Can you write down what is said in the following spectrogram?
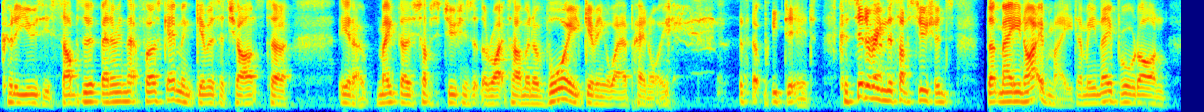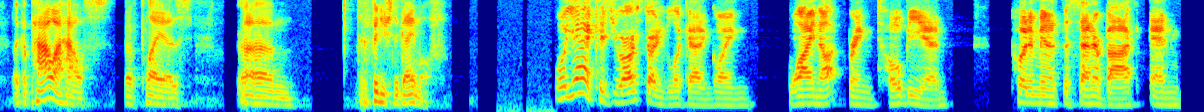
could have used his subs a bit better in that first game and give us a chance to, you know, make those substitutions at the right time and avoid giving away a penalty that we did, considering the substitutions that Man United made? I mean, they brought on like a powerhouse of players um, to finish the game off. well, yeah, because you are starting to look at it and going, why not bring Toby in, put him in at the center back, and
